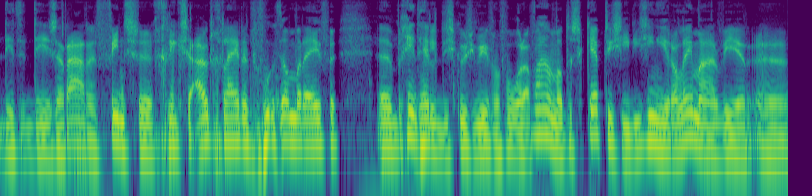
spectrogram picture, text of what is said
dit, deze rare Finse, Griekse uitgeleider, noem ik dan maar even... eh, begint de hele discussie weer van vooraf aan. Want de sceptici die zien hier alleen maar weer eh,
